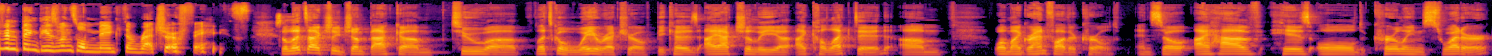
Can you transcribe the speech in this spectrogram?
even think these ones will make the retro phase. So let's actually jump back um, to uh, let's go way retro because I actually uh, I collected. Um, well, my grandfather curled, and so I have his old curling sweater,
